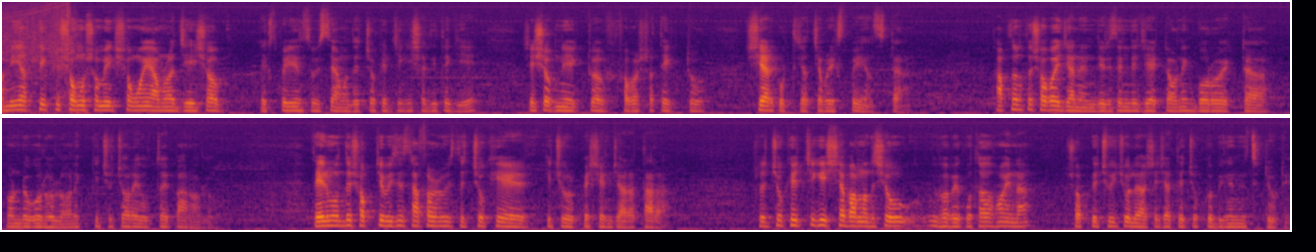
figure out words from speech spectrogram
আমি আজকে একটু সমসাময়িক সময়ে আমরা যেই সব এক্সপিরিয়েন্স হয়েছে আমাদের চোখের চিকিৎসা দিতে গিয়ে সেসব নিয়ে একটু সবার সাথে একটু শেয়ার করতে চাচ্ছি আমার এক্সপিরিয়েন্সটা আপনারা তো সবাই জানেন যে রিসেন্টলি যে একটা অনেক বড় একটা গণ্ডগোল হলো, অনেক কিছু চড়াই উত্তরায় পার হলো। তো এর মধ্যে সবচেয়ে বেশি সাফার হয়েছে চোখের কিছু পেশেন্ট যারা, তারা। চোখের চিকিৎসা বাংলাদেশেও ওইভাবে কোথাও হয় না সব কিছুই চলে আসে যাতে চক্ষু বিজ্ঞান ইনস্টিটিউটে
